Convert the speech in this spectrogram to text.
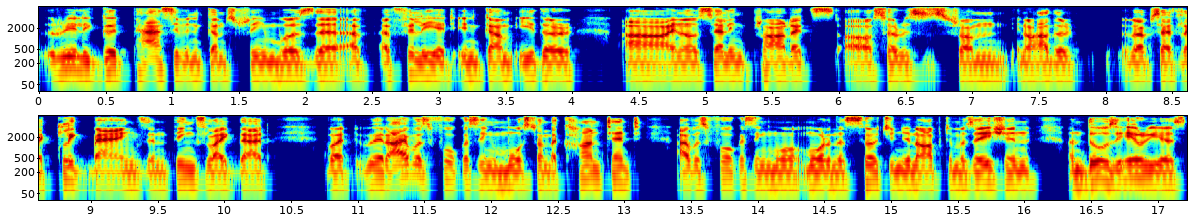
really good passive income stream was the affiliate income, either uh, you know selling products or services from you know other websites like clickbanks and things like that but where I was focusing most on the content, I was focusing more, more on the search engine optimization and those areas.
